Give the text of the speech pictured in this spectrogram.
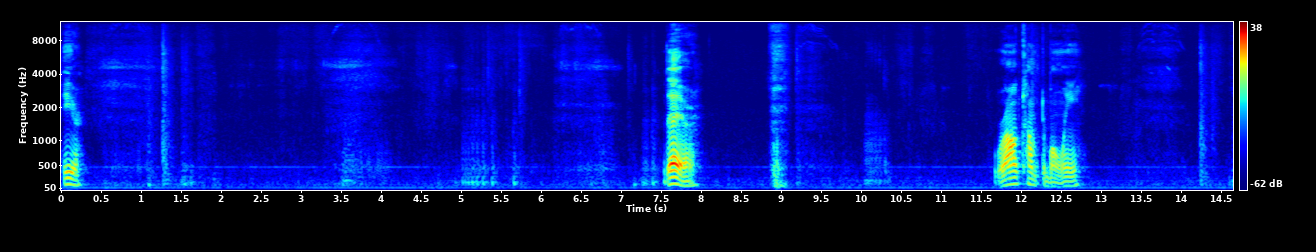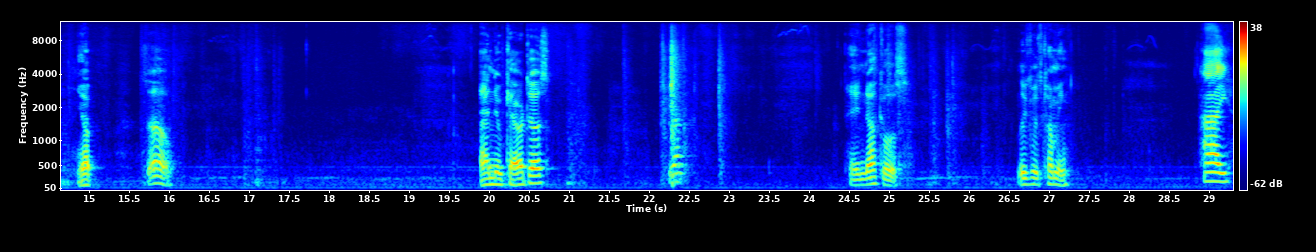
Here. There. We're all comfortable, we. Yep. So. And new characters? Hey, Knuckles. Look who's coming. Hi.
